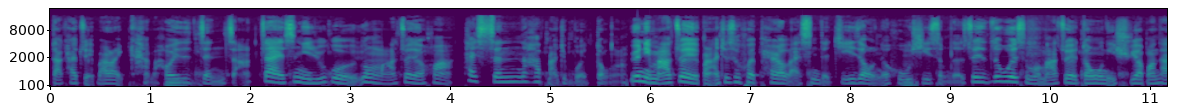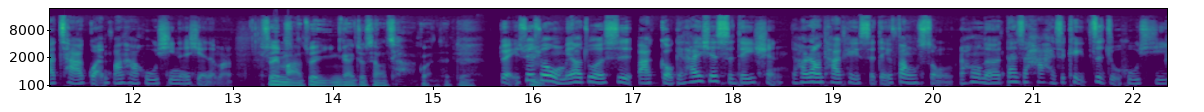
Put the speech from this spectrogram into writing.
打开嘴巴让你看嘛，它会是挣扎。嗯、再来是你如果用麻醉的话，太深，那它本来就不会动啊。因为你麻醉本来就是会 paralyze 你的肌肉、你的呼吸什么的，嗯、所以这为什么麻醉的动物你需要帮它插管、帮它呼吸那些的嘛？所以麻醉应该就是要插管才对。对，所以说我们要做的是把狗给它一些 sedation，然后让它可以 sedate 放松，然后呢，但是它还是可以自主呼吸。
